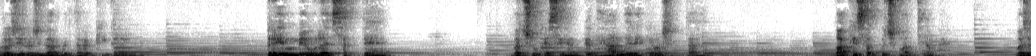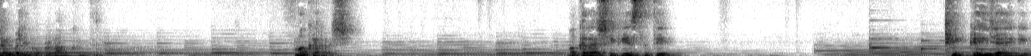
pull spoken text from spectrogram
रोजी रोज़गार में तरक्की करेंगे। प्रेम में उलझ सकते हैं। बच्चों के सेहत पर ध्यान देने की आवश्यकता है। बाकी सब कुछ मध्यम है। बजरंग बली को प्रणाम करते रहे मकर राशि। मकर राशि की स्थिति ठीक कही जाएगी।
